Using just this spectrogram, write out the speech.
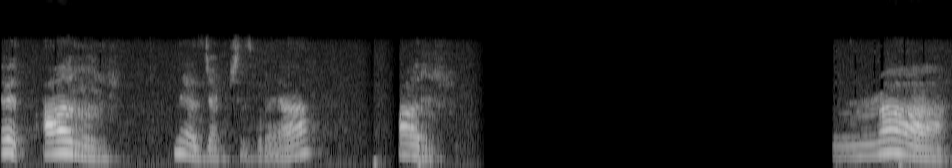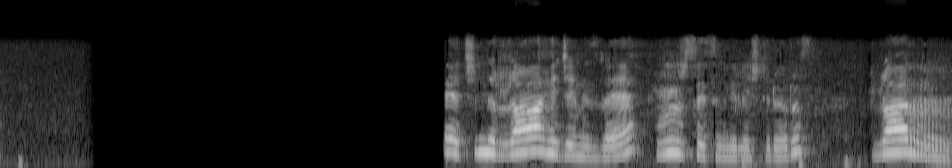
Evet. Ar. Ne yazacakmışız buraya? Ar. Ra. Evet şimdi ra hecemizle r sesini birleştiriyoruz. Rar.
